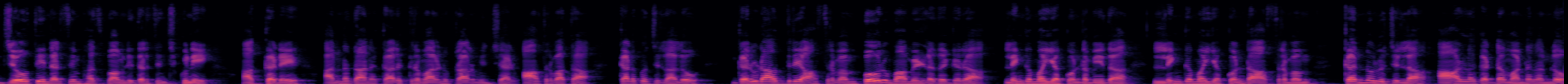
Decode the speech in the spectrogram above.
జ్యోతి నరసింహస్వామిని దర్శించుకుని అక్కడే అన్నదాన కార్యక్రమాలను ప్రారంభించారు. ఆ తర్వాత కడప జిల్లాలో గరుడాద్రి ఆశ్రమం పోరు మామిళ్ళ దగ్గర లింగమయ్య కొండ మీద లింగమయ్య కొండ ఆశ్రమం కర్నూలు జిల్లా ఆళ్ళగడ్డ మండలంలో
